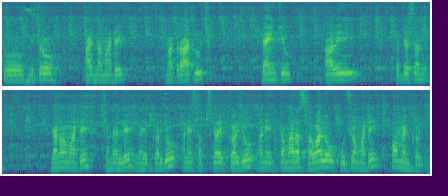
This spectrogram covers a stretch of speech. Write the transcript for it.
તો મિત્રો, આજના માટે માત્ર આટલું જ. થેન્ક યુ આવી સજેશન જાણવા માટે ચેનલને લાઈક કરજો અને સબસ્ક્રાઈબ કરજો અને તમારા સવાલો પૂછવા માટે કોમેન્ટ કરજો.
